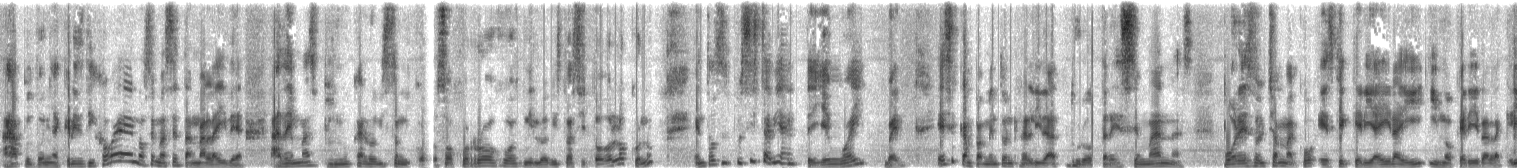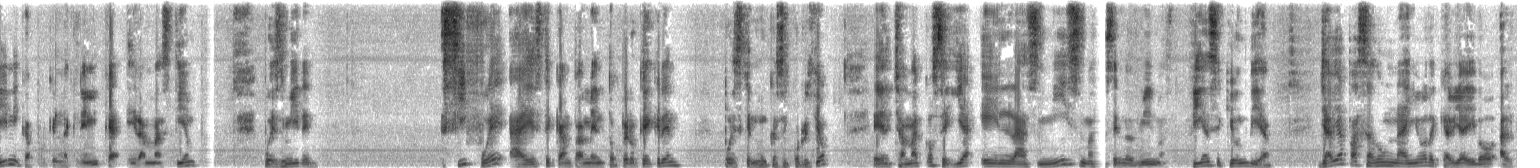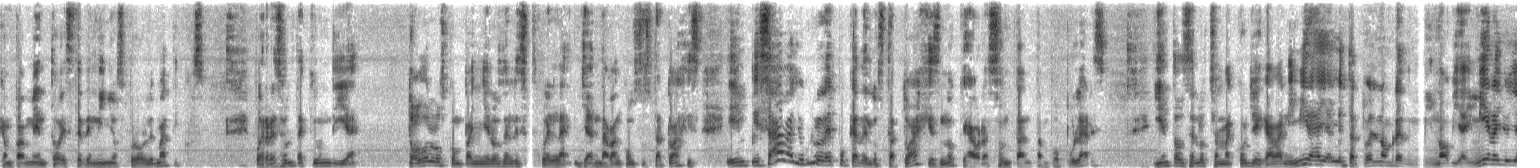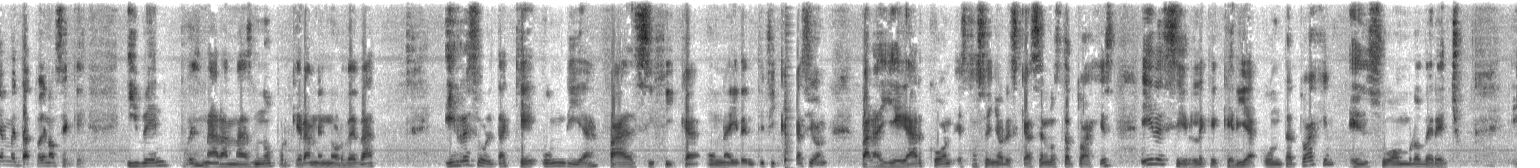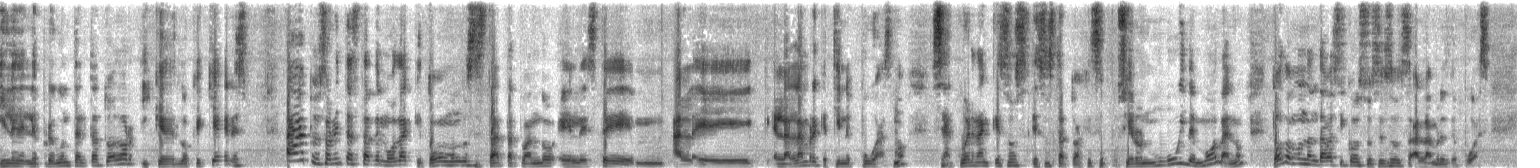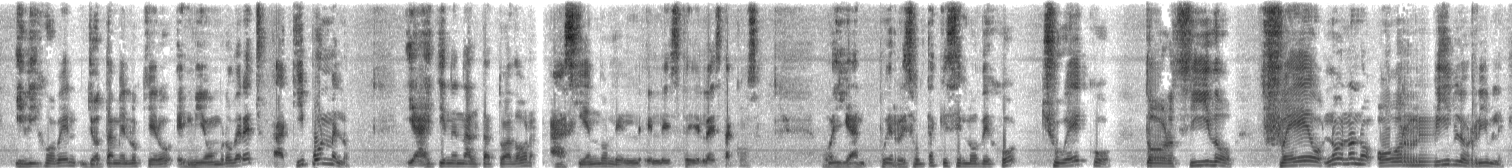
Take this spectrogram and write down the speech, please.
Ah, pues doña Cris dijo, eh, no se me hace tan mala idea. Además, pues nunca lo he visto ni con los ojos rojos, ni lo he visto así todo loco, ¿no? Entonces, pues sí está bien, te llevo ahí. Bueno, ese campamento en realidad duró tres semanas. Por eso el chamaco es que quería ir ahí y no quería ir a la clínica, porque en la clínica era más tiempo. Pues miren, sí fue a este campamento, pero ¿qué creen? Pues que nunca se corrigió. El chamaco seguía en las mismas, en las mismas. Fíjense que un día ya había pasado un año de que había ido al campamento este de niños problemáticos. Pues resulta que un día todos los compañeros de la escuela ya andaban con sus tatuajes. Empezaba, yo creo, la época de los tatuajes, ¿no? Que ahora son tan, tan populares. Y entonces los chamacos llegaban y mira, ya me tatué el nombre de mi novia y mira, yo ya me tatué no sé qué. Y ven, pues nada más no, porque era menor de edad. Y resulta que un día falsifica una identificación para llegar con estos señores que hacen los tatuajes y decirle que quería un tatuaje en su hombro derecho. Y le, pregunta al tatuador, ¿y qué es lo que quieres? Ah, pues ahorita está de moda que todo el mundo se está tatuando el, este, mm, eh, el alambre que tiene púas, ¿no? ¿Se acuerdan que esos, esos tatuajes se pusieron muy de moda, ¿no? Todo el mundo andaba así con sus esos alambres de púas. Y dijo, ven, yo también lo quiero en mi hombro derecho, aquí pónmelo y ahí tienen al tatuador haciéndole el, este, esta cosa. Oigan, pues resulta que se lo dejó chueco, torcido, feo. No, no, no, horrible, horrible.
